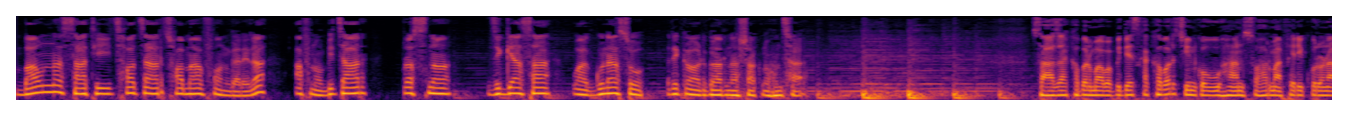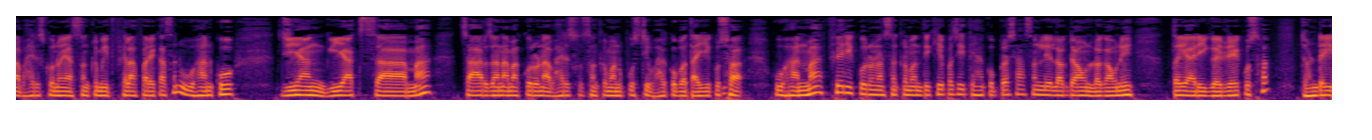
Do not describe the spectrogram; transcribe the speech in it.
बाहन्न साठी छ चार छमा फोन गरेर आफ्नो विचार प्रश्न जिज्ञासा वा गुनासो रेकर्ड गर्न सक्नुहुन्छ। साझा खबरमा अब विदेशका खबर। चीनको वुहान शहरमा फेरि कोरोना भाइरसको नयाँ संक्रमित फेला परेका छन्। वुहानको जियाङ गियाक्सामा चारजनामा कोरोना भाइरसको संक्रमण पुष्टि भएको बताइएको छ। वुहानमा फेरि कोरोना संक्रमण देखिएपछि त्यहाँको प्रशासनले लकडाउन लगाउने तयारी गरिरहेको छ। झण्डै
